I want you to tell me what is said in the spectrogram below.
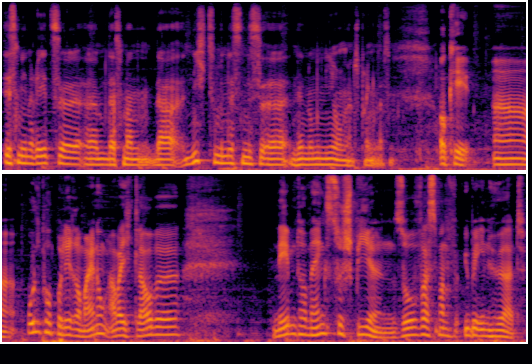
Ist mir ein Rätsel, ähm, dass man da nicht zumindest äh, eine Nominierung hat springen lassen. Okay, äh, unpopuläre Meinung, aber ich glaube, neben Tom Hanks zu spielen, so was man über ihn hört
